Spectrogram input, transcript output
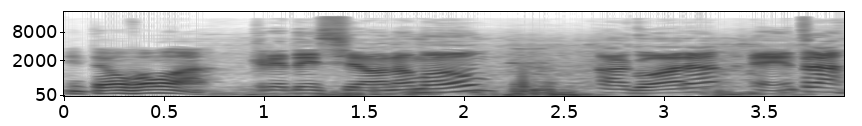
Então vamos lá. Credencial na mão. Agora entra.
